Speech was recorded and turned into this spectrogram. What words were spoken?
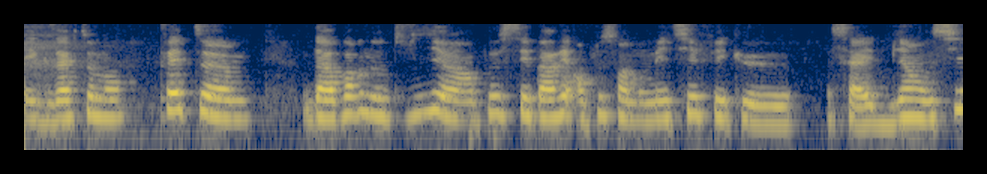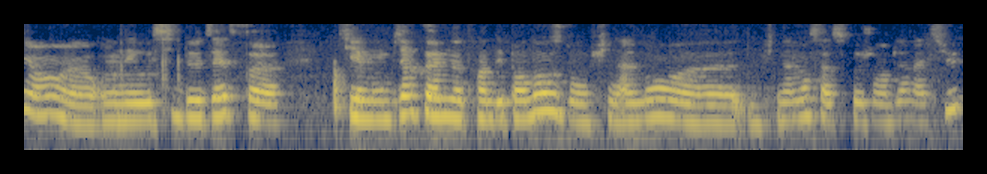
Exactement. En fait, d'avoir notre vie un peu séparée, en plus, enfin, mon métier fait que ça aide bien aussi. Hein. On est aussi deux êtres qui aimons bien quand même notre indépendance, donc finalement, donc finalement ça se rejoint bien là-dessus.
